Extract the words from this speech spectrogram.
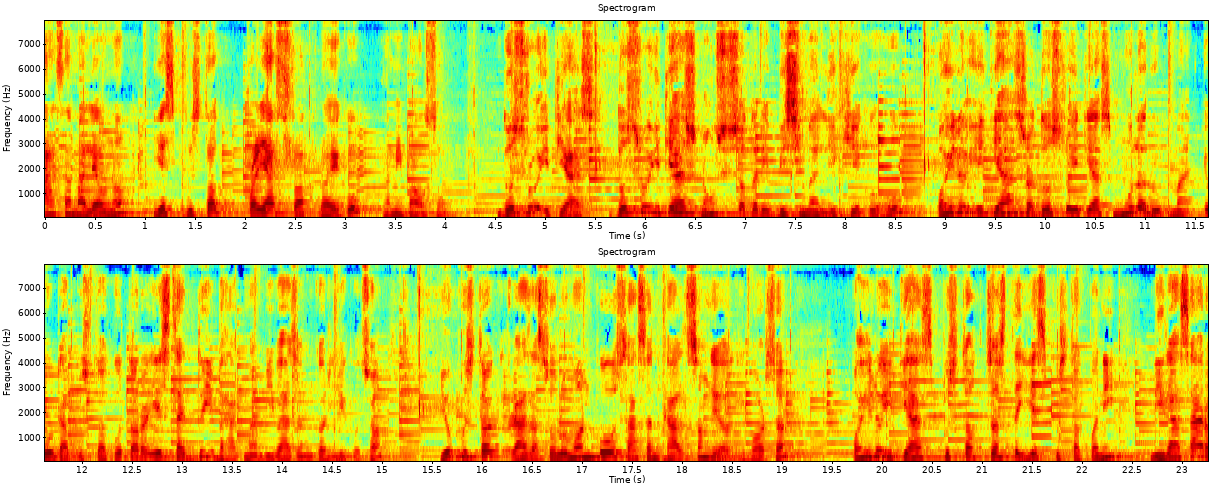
आशामा ल्याउन यस पुस्तक प्रयासरत रहेको हामी पाउँछौँ। दोस्रो इतिहास। दोस्रो इतिहास नौ सय सत्तरी बिसीमा लेखिएको हो। पहिलो इतिहास र दोस्रो इतिहास मूल रूपमा एउटा पुस्तक हो तर यसलाई दुई भागमा विभाजन गरिएको छ। यो पुस्तक राजा सोलोमनको शासनकालसँगै अघि बढ्छ पहिलो इतिहास पुस्तक जस्तै यस पुस्तक पनि निराशा र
